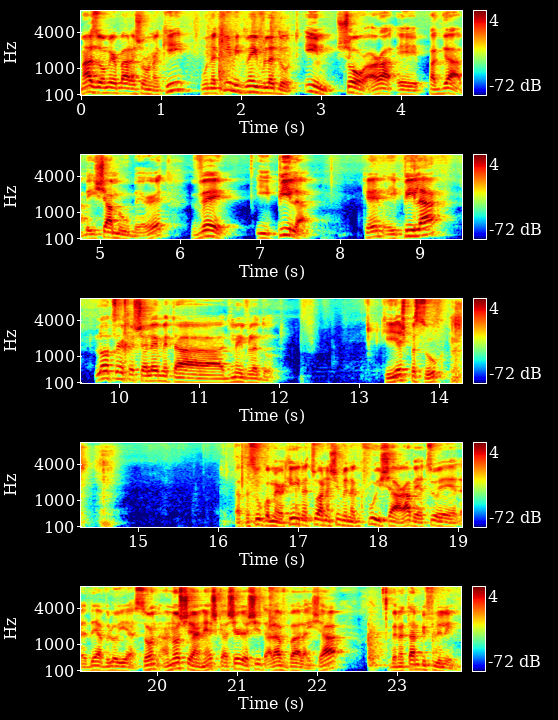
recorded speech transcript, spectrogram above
מה זה אומר בעל השור נקי? הוא נקי מדמי ולדות. אם שור. אה, פגע באישה מעוברת והיא הפילה, כן, היא הפילה, לא צריך לשלם את הדמי ולדות. כי יש פסוק, הפסוק אומר, כי ינצו אנשים ונגפו אישה הרע ויצאו ילדיה ולא יהיה אסון, אנוש יענש כאשר ישית עליו בעל האישה ונתן בפלילים.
